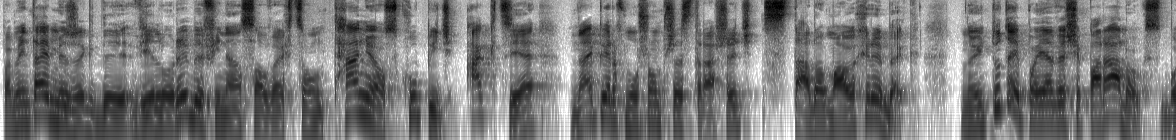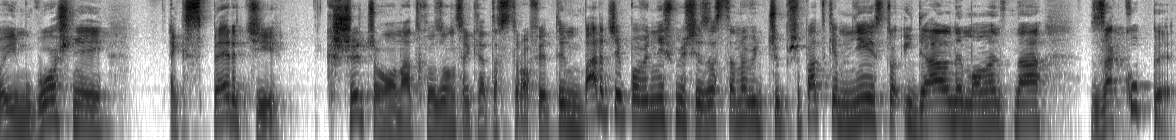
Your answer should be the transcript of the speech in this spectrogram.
Pamiętajmy, że gdy wieloryby finansowe chcą tanio skupić akcje, najpierw muszą przestraszyć stado małych rybek. No i tutaj pojawia się paradoks, bo im głośniej eksperci krzyczą o nadchodzącej katastrofie, tym bardziej powinniśmy się zastanowić, czy przypadkiem nie jest to idealny moment na zakupy.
